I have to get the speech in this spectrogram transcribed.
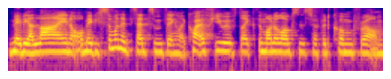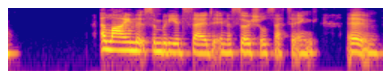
maybe a line, or maybe someone had said something. Like quite a few of like the monologues and stuff had come from a line that somebody had said in a social setting. Um,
